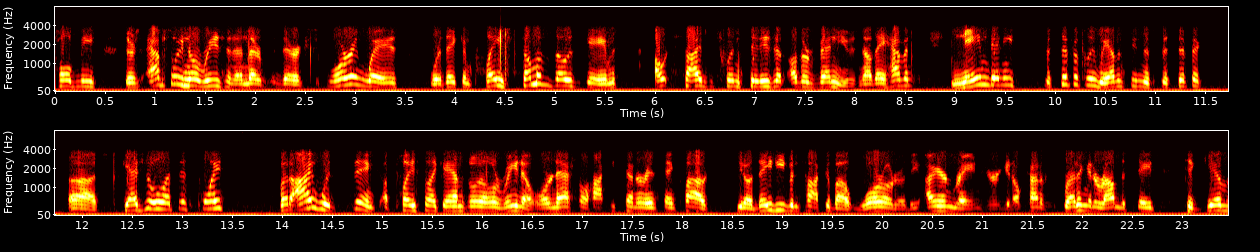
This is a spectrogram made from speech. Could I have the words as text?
told me there's absolutely no reason, and they're they're exploring ways where they can play some of those games outside the Twin Cities at other venues. Now they haven't named any specifically. We haven't seen the specific uh, schedule at this point, but I would think a place like Amsoil Arena or National Hockey Center in St. Cloud, you know, they've even talked about Warroad or the Iron Range, or you know, kind of spreading it around the state to give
